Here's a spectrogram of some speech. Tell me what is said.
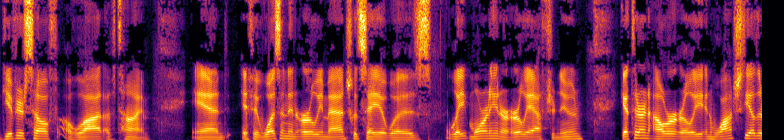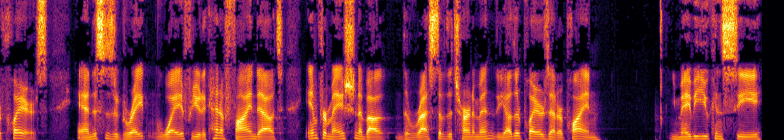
give yourself a lot of time and if it wasn't an early match let's say it was late morning or early afternoon get there an hour early and watch the other players and this is a great way for you to kind of find out information about the rest of the tournament the other players that are playing maybe you can see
